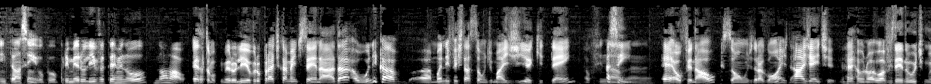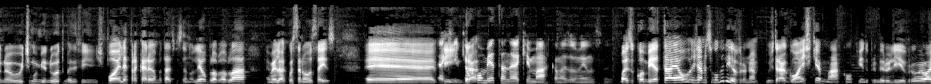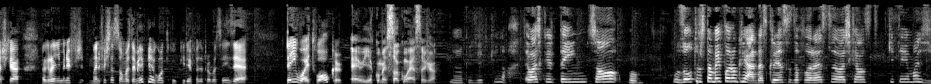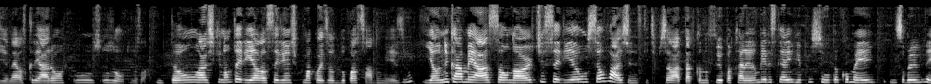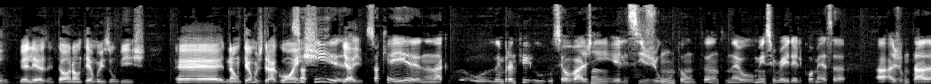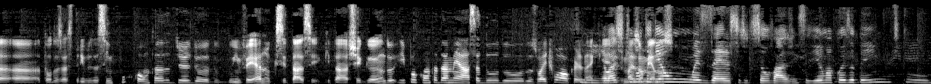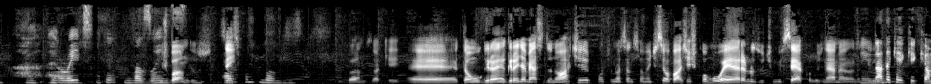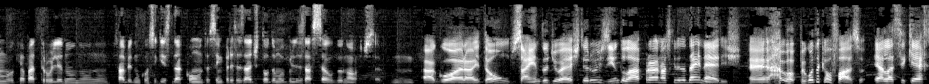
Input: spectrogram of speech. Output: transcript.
Então assim, o, o, primeiro livro terminou normal. Exatamente, o primeiro livro praticamente sem nada, a única a manifestação de magia que tem. É o final. Assim, né? é, é o final, que são os dragões. Ah, gente, eu, eu avisei no último, no último minuto, mas enfim, spoiler pra caramba, tá? Se você não leu, blá blá blá, é melhor que você não ouça isso. É, enfim, é que, que é o cometa, né, que marca mais ou menos. Mas o cometa é o, já no segundo livro, né? Os dragões que marcam o fim do primeiro livro, eu acho que é a grande manifestação. Mas a minha pergunta que eu queria fazer para vocês é: tem White Walker? É, eu ia começar com essa já. Não acredito que não. Eu acho que tem só. Bom, os outros também foram criados. As crianças da floresta, eu acho que elas que têm magia, né? Elas criaram os, os outros lá. Então, acho que não teria. Elas seriam tipo uma coisa do passado mesmo. E a única ameaça ao norte seria os selvagens, que tipo, sei lá, tá ficando frio pra caramba e eles querem vir pro sul pra comer e sobreviver. Beleza, então não temos zumbis. É, não temos dragões. Só que, e aí? Só que aí, na, o, lembrando que o, o, selvagem eles se juntam tanto, né? O Mance Raider ele começa a, a juntar a, a todas as tribos assim por conta de, do, do, do, inverno que se tá se, que tá chegando e por conta da ameaça do, do dos White Walkers, Sim, né? Que eu eles acho que mais não ou teria menos... um exército de selvagens, seria uma coisa bem tipo raids, é invasões. Os bandos. É, Sim. tipo bandos bandos, ok. É, então o gran, grande ameaça do norte continua sendo somente selvagens, como era nos últimos séculos, né? Na, Sim, nada que, que, que, a, que a patrulha não, não, não, sabe, não conseguisse dar conta sem precisar de toda a mobilização do norte, sabe? Agora, então, saindo de Westeros, indo lá pra nossa querida Daenerys. É, a pergunta que eu faço, ela sequer.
